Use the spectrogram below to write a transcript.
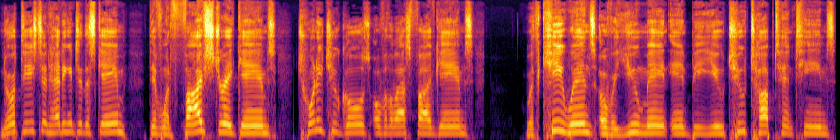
Northeastern heading into this game, they've won five straight games, 22 goals over the last five games, with key wins over UMaine and BU, two top 10 teams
